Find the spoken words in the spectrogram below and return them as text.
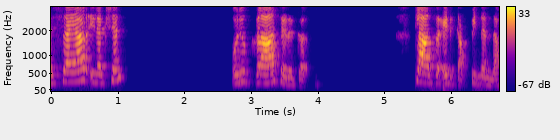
എസ് ഐ ആർ ഇലക്ഷൻ ഒരു ക്ലാസ് എടുക്ക. ക്ലാസ് എടുക്കാം. പിന്നെന്താ?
